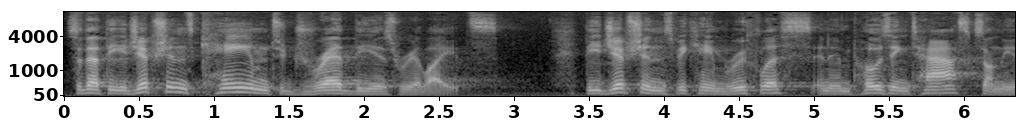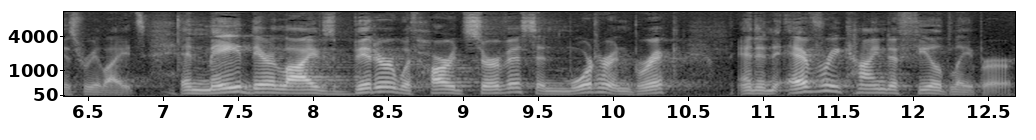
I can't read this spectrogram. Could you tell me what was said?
so that the Egyptians came to dread the Israelites. The Egyptians became ruthless in imposing tasks on the Israelites and made their lives bitter with hard service and mortar and brick and in every kind of field labor.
